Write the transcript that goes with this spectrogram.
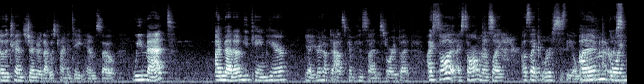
no the transgender that was trying to date him. So we met. I met him. He came here. Yeah, you're gonna have to ask him his side of the story, but I saw it. I saw him, and I was like, I was like, Yours is the only one I'm going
